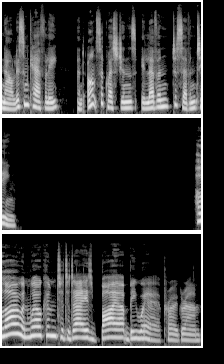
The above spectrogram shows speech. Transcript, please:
Now listen carefully and answer questions 11 to 17. Hello and welcome to today's Buyer Beware program,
